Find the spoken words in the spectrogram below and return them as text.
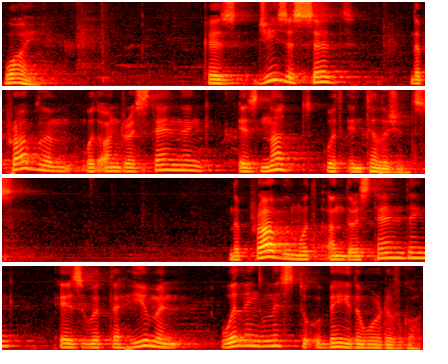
Why? Because Jesus said the problem with understanding is not with intelligence. The problem with understanding is with the human willingness to obey the Word of God.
